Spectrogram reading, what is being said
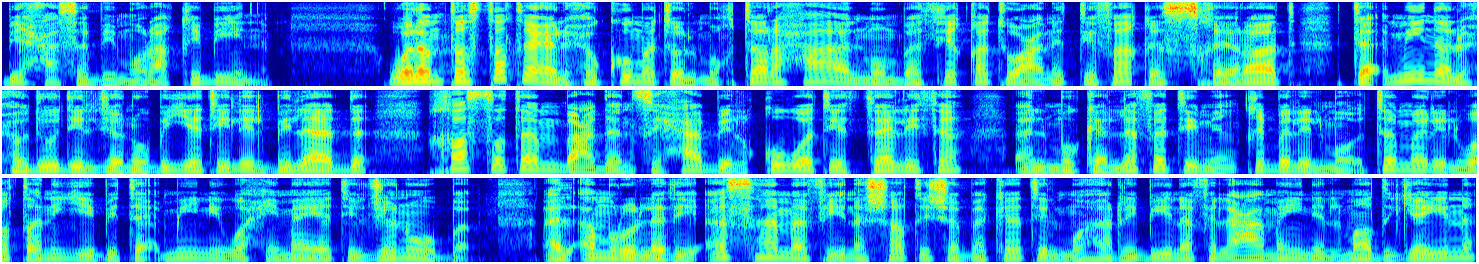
بحسب مراقبين. ولم تستطع الحكومة المقترحة المنبثقة عن اتفاق الصخيرات تأمين الحدود الجنوبية للبلاد خاصة بعد انسحاب القوة الثالثة المكلفة من قبل المؤتمر الوطني بتأمين وحماية الجنوب، الأمر الذي أسهم في نشاط شبكات المهربين في العامين الماضيين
